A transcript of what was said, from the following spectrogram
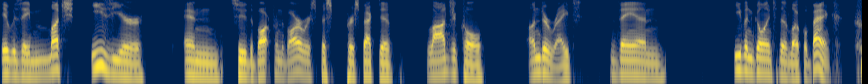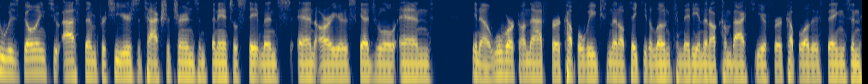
it was a much easier and to the bar from the borrower's pers- perspective, logical underwrite than even going to their local bank, who was going to ask them for two years of tax returns and financial statements and REO schedule and you know, we'll work on that for a couple weeks and then I'll take you to loan committee and then I'll come back to you for a couple other things. And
